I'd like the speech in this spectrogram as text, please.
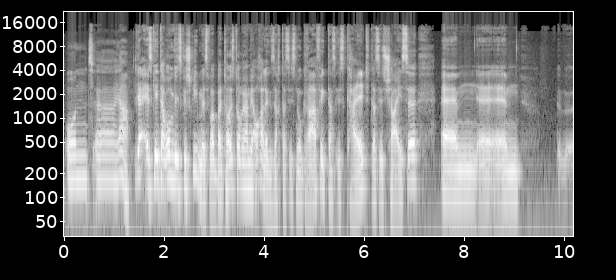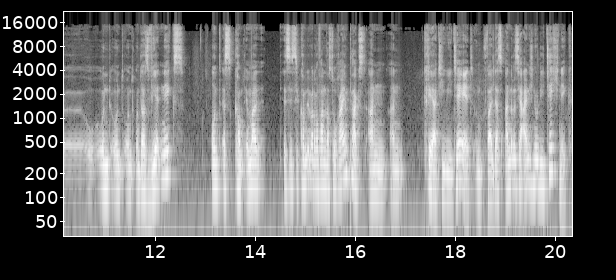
Und äh, ja. Ja, es geht darum, wie es geschrieben ist. Weil bei Toy Story haben ja auch alle gesagt, das ist nur Grafik, das ist kalt, das ist scheiße. Ähm, äh, ähm, und, und, und, und das wird nichts. Und es kommt immer, es ist, kommt immer darauf an, was du reinpackst an, an Kreativität. Und weil das andere ist ja eigentlich nur die Technik.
